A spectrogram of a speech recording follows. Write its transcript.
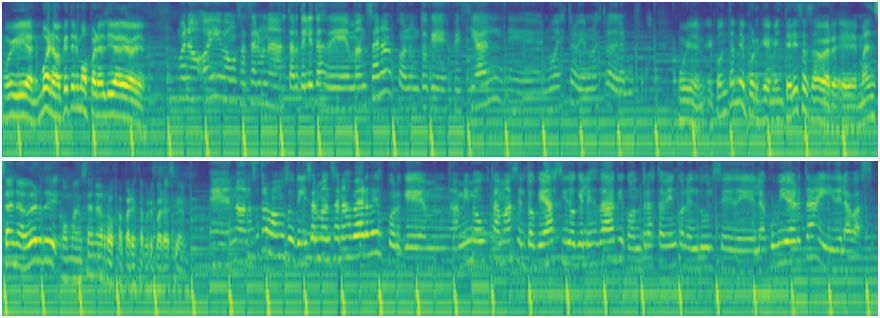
Muy bien. Bueno, ¿qué tenemos para el día de hoy? Bueno, hoy vamos a hacer unas tarteletas de manzana con un toque especial eh, nuestro, bien nuestro, de la albúfera. Muy bien, eh, contame porque me interesa saber, eh, ¿manzana verde o manzana roja para esta preparación? Eh, no, nosotros vamos a utilizar manzanas verdes porque mm, a mí me gusta más el toque ácido que les da, que contrasta bien con el dulce de la cubierta y de la base.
